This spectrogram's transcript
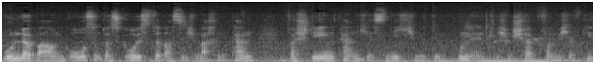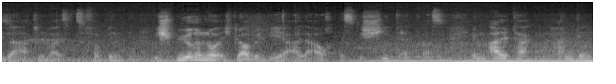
wunderbar und groß und das Größte, was ich machen kann. Verstehen kann ich es nicht, mit dem unendlichen Schöpfer mich auf diese Art und Weise zu verbinden. Ich spüre nur, ich glaube, wir alle auch, es geschieht etwas. Im Alltag, im Handeln,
